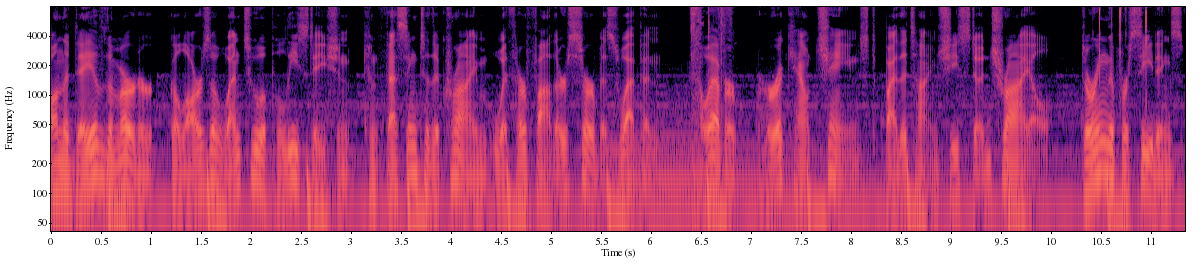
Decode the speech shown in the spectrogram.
On the day of the murder, Galarza went to a police station confessing to the crime with her father's service weapon. However, her account changed by the time she stood trial. During the proceedings,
